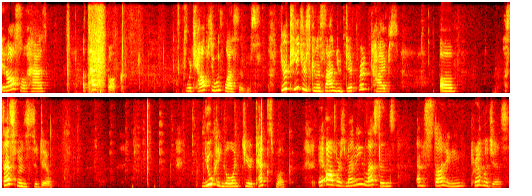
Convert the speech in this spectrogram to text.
It also has a textbook, which helps you with lessons. Your teachers can assign you different types of assessments to do. You can go into your textbook. It offers many lessons and studying privileges.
